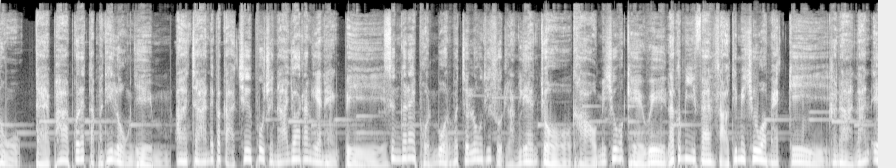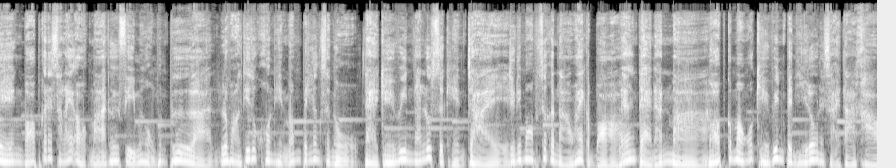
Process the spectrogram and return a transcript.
นุก แต่ภาพก็ได้ตัดมาที่โรงยิม อาจารย์ได้ประกาศชื่อผู้ชนะยอดนักเรียนแห่งปี ซึ่งก็ได้ผลบวชว่าจะรุ่งที่สุดหลังเรียนจบเขาไมีชื่อว่าเควินแล้วก็มีแฟนสาวที่ไมีชื่อว่าแม็กกี้ขณะนั้นเองบ๊อบก็ได้สไลด์ออกมาด้วยฝีมือของเพื่อนๆระหว่างที่ทุกคนเห็นว่ามันเป็นเรื่องสนุก แต่เควินนั้นรู้สึกเห็นใจ จึงได้มอบเสื้อกันหนาวให้กับบ๊อบและตั้งแต่นั้นมาบ๊อบก็มองว่าเควินเป็นฮีโร่ในสายตาเขา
